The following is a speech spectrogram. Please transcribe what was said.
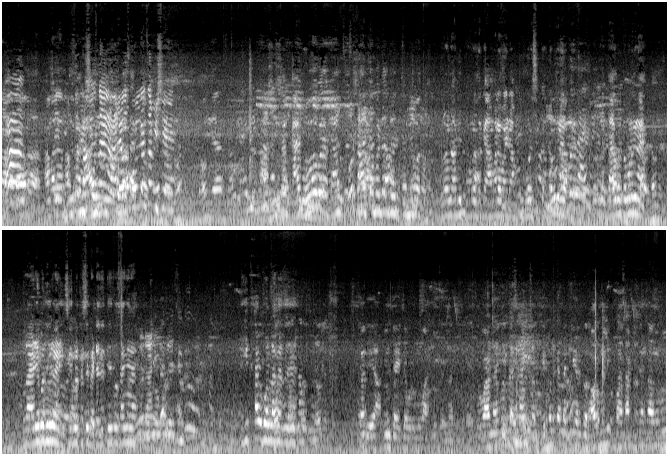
हा आल्यावर बोलण्याचा विषय आम्ही काय आम्हाला माहिती आमची पोरं शिकतात म्हणून काय करतो काय बोलतो म्हणून नाही तुला आयडिया बद्दल नाही सीएमला कसं भेटायचं ते तो सांगा ना ही काय? बोल लागायचं कधी तुमच्या याच्यावरून वाचलं हे पण त्यांना क्लिअर कर नॉर्मली साक्षीचा अनुभव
